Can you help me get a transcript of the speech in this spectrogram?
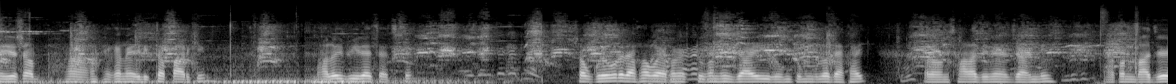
এই যে সব এখানে এই দিকটা পার্কিং। ভালোই ভিড় আছে আজকে। সব ঘুরে ঘুরে দেখাবো এখন একটুখানি যাই রুম টুমগুলো দেখাই কারণ সারাদিনের জার্নি এখন বাজে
